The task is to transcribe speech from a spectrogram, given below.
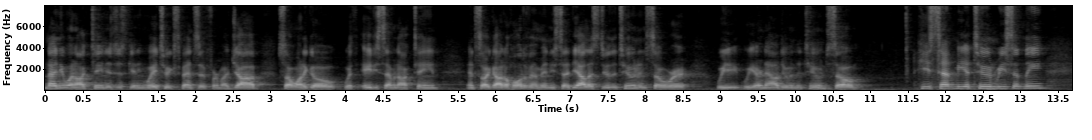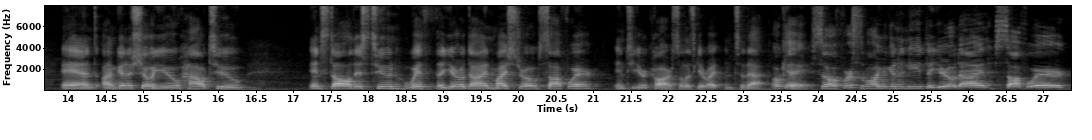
91 octane is just getting way too expensive for my job so I want to go with 87 octane and so I got a hold of him and he said yeah let's do the tune and so we're we we are now doing the tune so he sent me a tune recently and I'm going to show you how to install this tune with the Eurodyne Maestro software into your car. So let's get right into that. Okay, so first of all, you're gonna need the Eurodyne software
